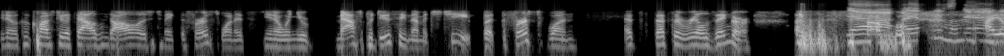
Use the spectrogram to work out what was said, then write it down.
You know, it can cost you a thousand dollars to make the first one. It's you know, when you're mass producing them, it's cheap. But the first one, that's that's a real zinger. Yeah, so, I understand. I,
